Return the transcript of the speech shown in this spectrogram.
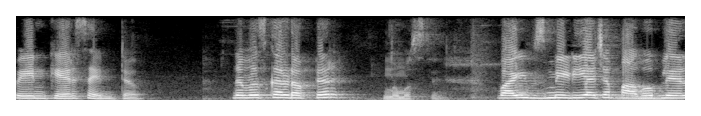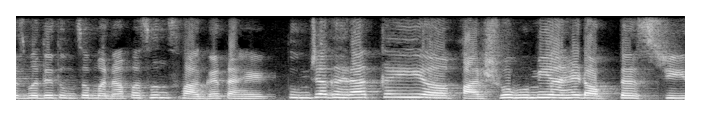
pain care centre नमस्कार डॉक्टर नमस्ते. वाईब्स मीडियाच्या पॉवर प्लेयर्समध्ये तुमचं मनापासून स्वागत आहे. तुमच्या घरात काही पार्श्वभूमी आहे डॉक्टर्सची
